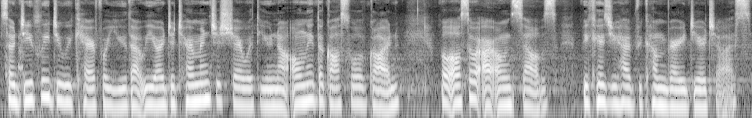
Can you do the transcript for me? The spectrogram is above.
So deeply do we care for you that we are determined to share with you not only the gospel of God, but also our own selves, because you have become very dear to us.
